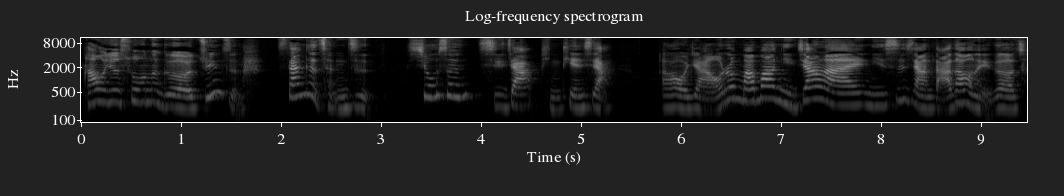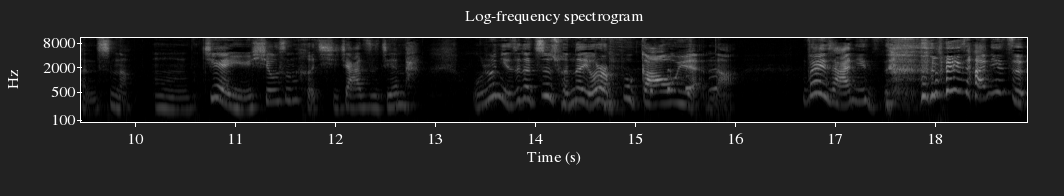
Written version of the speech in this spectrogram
然后我就说那个君子嘛，三个层次：修身、齐家、平天下。然后我讲，我说毛毛，你将来你是想达到哪个层次呢？嗯，介于修身和齐家之间吧。我说你这个自存的有点不高远呢，为啥你 为啥你只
